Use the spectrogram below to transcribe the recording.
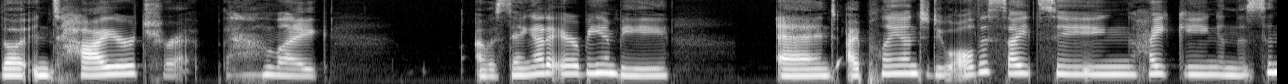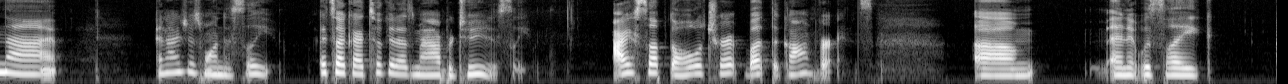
the entire trip, like I was staying at an Airbnb and I planned to do all this sightseeing, hiking, and this and that. And I just wanted to sleep. It's like I took it as my opportunity to sleep. I slept the whole trip but the conference. Um, and it was like,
